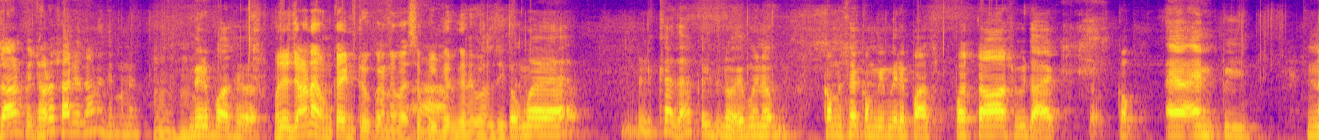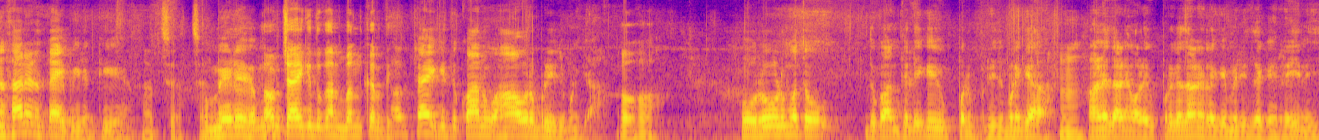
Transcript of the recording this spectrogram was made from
जान पे छोड़ो सारे जाने थे मैंने। मेरे पास मुझे जाना है उनका इंटरव्यू करने वैसे बलबीर ग्रेवाल जी तो मैं लिखा था कई दिन हुए मैंने कम से कम भी मेरे पास पचास विधायक कम एम पी इन सारे ने चाय पी रखी है। अच्छा अच्छा। तो मेरे तो अब चाय की दुकान बंद कर दी? अब चाय की दुकान वहाँ और ब्रिज बन गया। ओहो। वो रोड में तो दुकान चली गई ऊपर ब्रिज बन गया। आने जाने वाले ऊपर के जाने लगे मेरी जगह रही नहीं।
